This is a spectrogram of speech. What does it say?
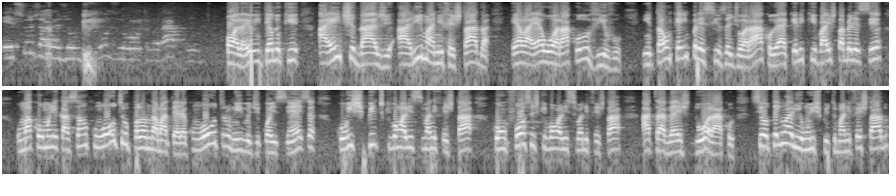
Exu joga jogo de uso outro oráculo? Olha, eu entendo que a entidade ali manifestada, ela é o oráculo vivo. Então, quem precisa de oráculo é aquele que vai estabelecer uma comunicação com outro plano da matéria, com outro nível de consciência, com espíritos que vão ali se manifestar, com forças que vão ali se manifestar através do oráculo. Se eu tenho ali um espírito manifestado,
